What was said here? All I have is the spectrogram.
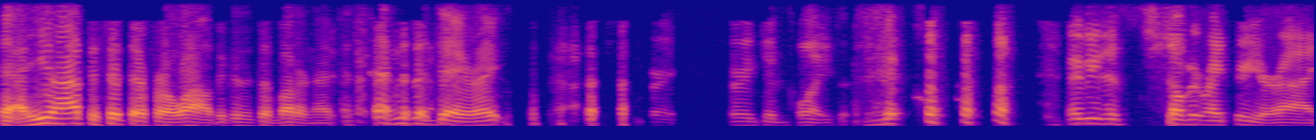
Yeah, you have to sit there for a while because it's a butter knife at the end of the day, right? very, very good point. Maybe just shove it right through your eye.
